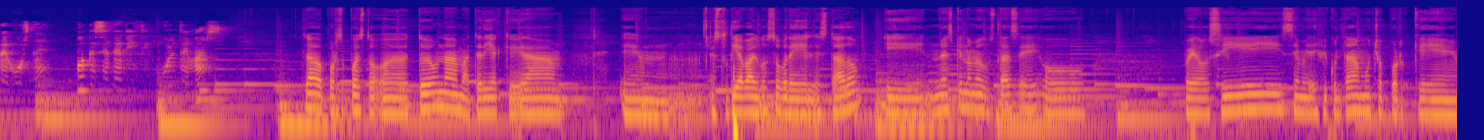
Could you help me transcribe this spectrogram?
te guste? ¿O que se te dificulte más? Claro, por supuesto. eh, tuve una materia que era... em, estudiaba algo sobre el Estado y no es que no me gustase o... Pero sí se me dificultaba mucho porque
